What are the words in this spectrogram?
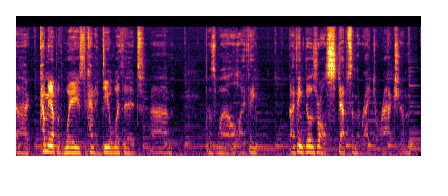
uh, coming up with ways to kind of deal with it um, as well. I think I think those are all steps in the right direction.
